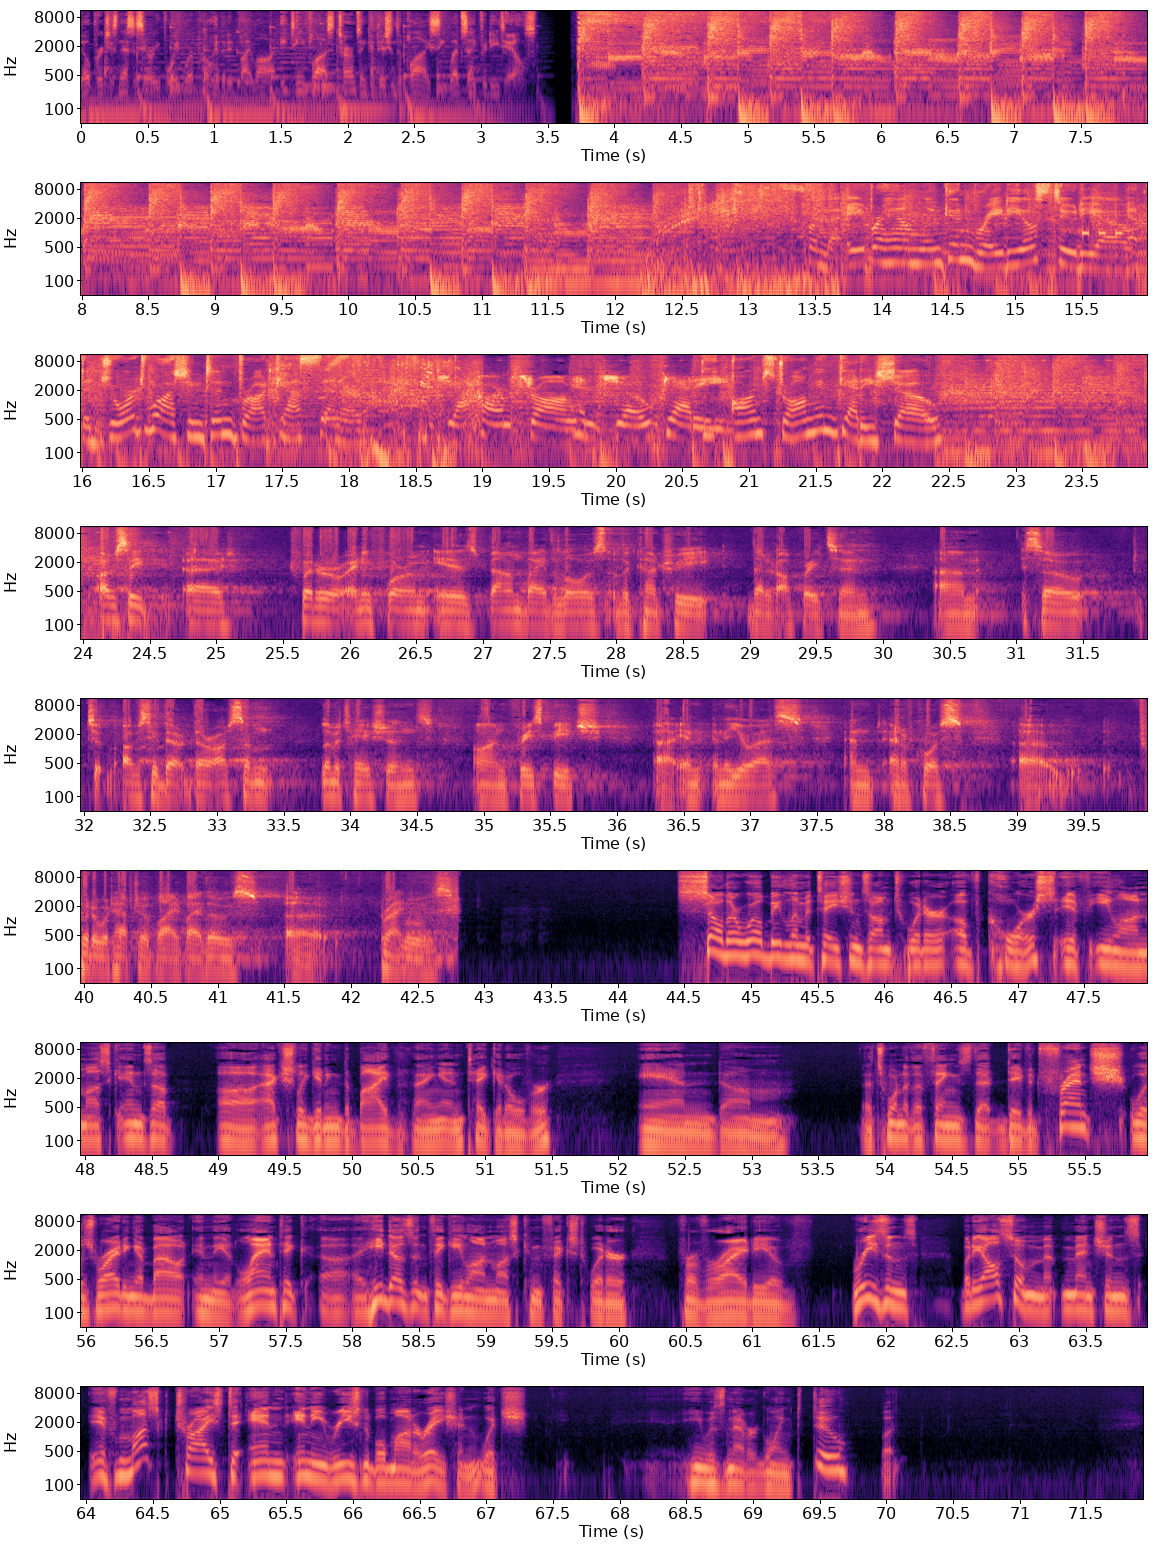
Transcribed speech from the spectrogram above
No purchase necessary. Void where prohibited by law. 18 plus terms and conditions apply. See website for details. From the Abraham Lincoln Radio Studio at the George Washington Broadcast Center, Jack Armstrong and Joe Getty. The Armstrong and Getty Show. Obviously, uh, Twitter or any forum is bound by the laws of the country that it operates in. Um, so, to, obviously, there, there are some limitations on free speech uh, in, in the U.S., and, and of course, uh, Twitter would have to abide by those uh, right. rules. So there will be limitations on Twitter, of course, if Elon Musk ends up uh, actually getting to buy the thing and take it over. And um, that's one of the things that David French was writing about in the Atlantic. Uh, he doesn't think Elon Musk can fix Twitter for a variety of reasons, but he also m- mentions if Musk tries to end any reasonable moderation, which he was never going to do, but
